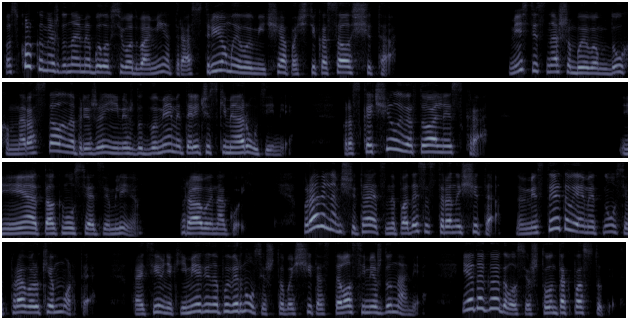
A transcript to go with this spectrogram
Поскольку между нами было всего два метра, острие моего меча почти касалось щита. Вместе с нашим боевым духом нарастало напряжение между двумя металлическими орудиями. Проскочила виртуальная искра. И я оттолкнулся от земли правой ногой. Правильным считается нападать со стороны щита, но вместо этого я метнулся к правой руке Морте. Противник немедленно повернулся, чтобы щит оставался между нами. Я догадывался, что он так поступит.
